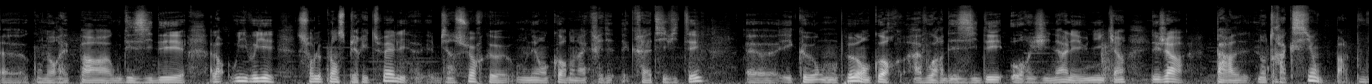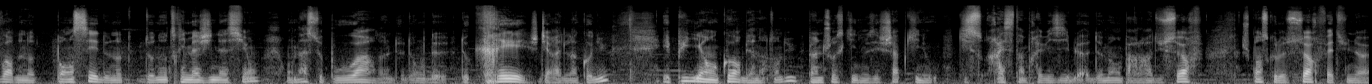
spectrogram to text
euh, qu'on n'aurait pas, ou des idées? Alors oui, voyez, sur le plan spirituel, bien sûr qu'on est encore dans la créativité. et qu'on peut encore avoir des idées originales et uniques. Hein. Déjà, par notre action, par le pouvoir de notre pensée, de notre, imagination, on a ce pouvoir de, donc de, créer, je dirais, de l'inconnu. Et puis il y a encore, bien entendu, plein de choses qui nous échappent, qui, nous, qui restent imprévisibles. Demain, on parlera du surf. Je pense que le surf est une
